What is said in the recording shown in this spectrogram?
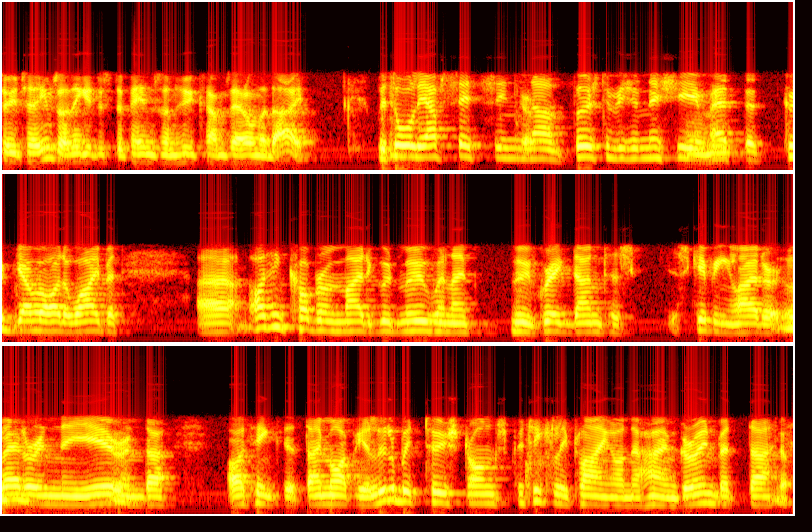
two teams, I think it just depends on who comes out on the day. with all the upsets in um, first division this year, Mhm. Matt, that could go either way. But uh, I think Cobram made a good move when they moved Greg Dunn to skipping later later in the year, and uh, I think that they might be a little bit too strong, particularly playing on the home green. But uh, Yep.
